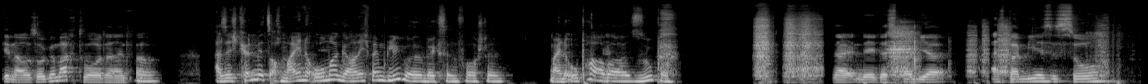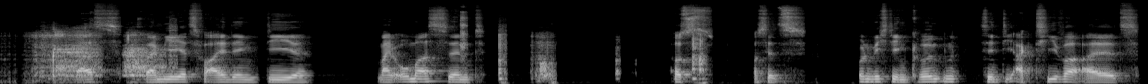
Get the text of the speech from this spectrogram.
genauso gemacht wurde einfach. Ja. Also ich könnte mir jetzt auch meine Oma gar nicht beim Glühbirne wechseln vorstellen. Meine Opa aber ja. super. Nein, nee, das bei mir, also bei mir ist es so, dass bei mir jetzt vor allen Dingen die, meine Omas sind aus, aus jetzt unwichtigen Gründen sind die aktiver als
